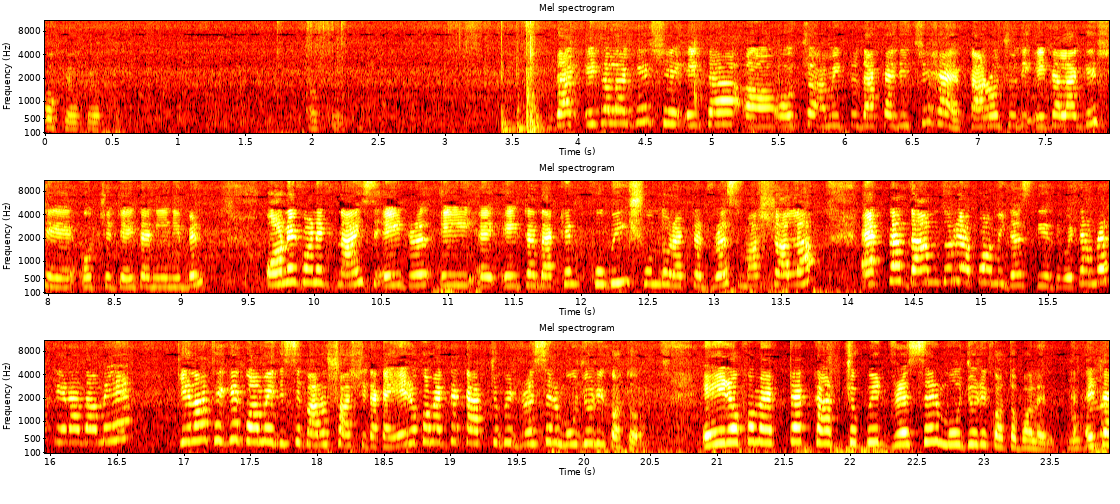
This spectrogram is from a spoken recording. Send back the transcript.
ওকে ওকে ওকে ওকে দেখ, এটা লাগে, সে এটা হচ্ছে আমি একটু দেখাই দিচ্ছি। হ্যাঁ কারও যদি এটা লাগে, সে হচ্ছে যে এটা নিয়ে নেবেন। অনেক অনেক নাইস এই ড্রেস এই, এই- এইটা দেখেন, খুবই সুন্দর একটা ড্রেস মাশাআল্লাহ। একটা দাম ধরে আপু আমি ড্রেস দিয়ে দেবো। এটা আমরা কেনা দামে, কেনা থেকে কমে দিচ্ছি বারোশো আশি টাকা। এরকম একটা কাঠচুপি ড্রেসের মজুরি কত? এইরকম একটা কাঠচুপি ড্রেসের মজুরি কত বলেন? এটা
